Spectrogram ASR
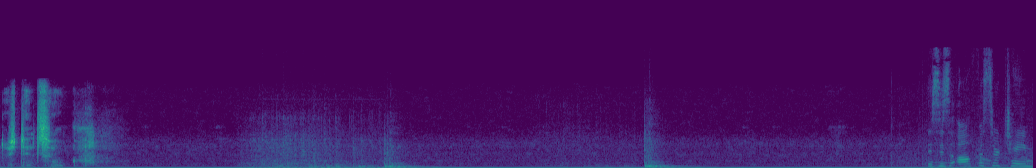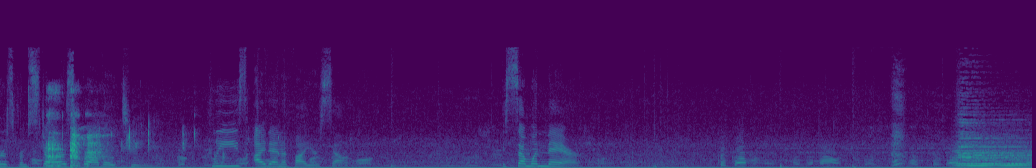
durch den Zug. This is Officer Chambers from Stars Bravo team. Please identify yourself. Is someone there? The government has announced that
